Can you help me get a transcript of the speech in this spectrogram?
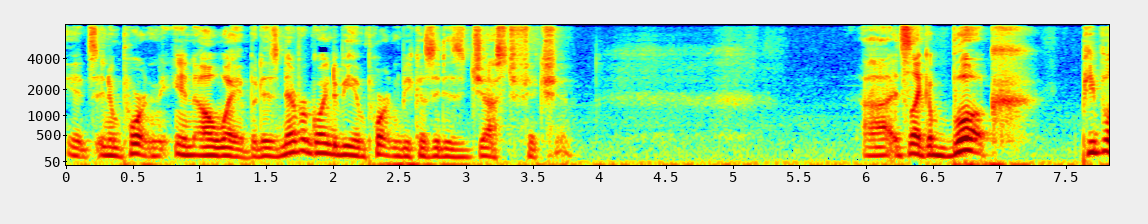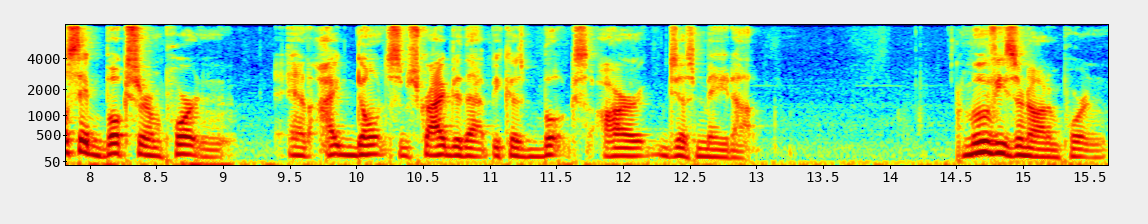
it's important in a way, but is never going to be important because it is just fiction. Uh, it's like a book. People say books are important, and I don't subscribe to that because books are just made up. Movies are not important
